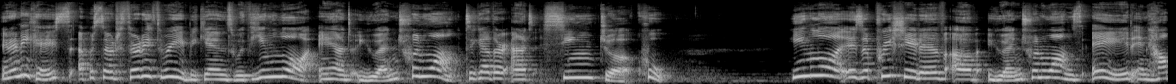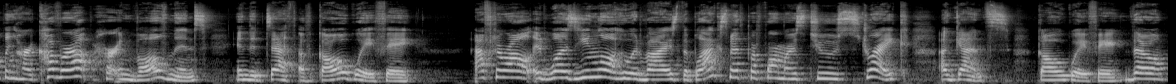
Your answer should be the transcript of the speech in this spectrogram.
In any case, episode 33 begins with Ying Yingluo and Yuan Chunwang together at Xinzhe Ku. Ying Yingluo is appreciative of Yuan Chunwang's aid in helping her cover up her involvement in the death of Gao Guifei, after all, it was Yingluo who advised the blacksmith performers to strike against Gao Guifei, though,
